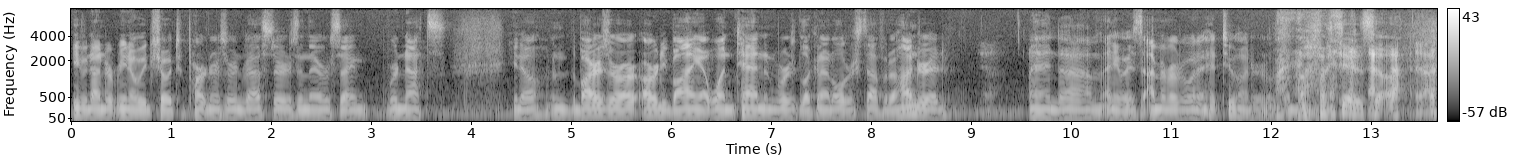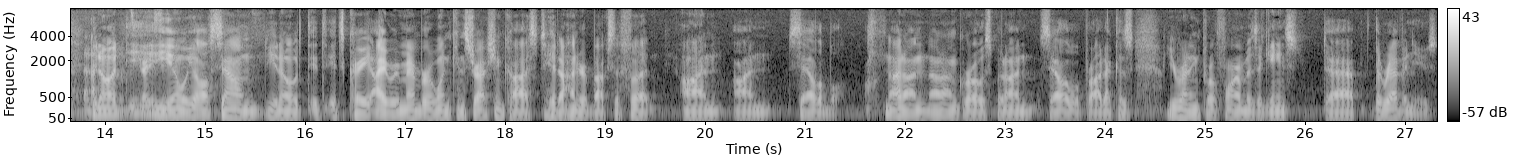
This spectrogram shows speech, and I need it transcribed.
even under, you know, we'd show it to partners or investors, and they were saying we're nuts, you know, and the buyers are already buying at 110, and we're looking at older stuff at 100. And um, anyways, I remember when it hit 200 it was above it too. So you know, it- you know, we all sound, you know, it, it's crazy. I remember when construction costs hit hundred bucks a foot on on saleable, not on not on gross, but on saleable product because you're running pro formas against uh, the revenues,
